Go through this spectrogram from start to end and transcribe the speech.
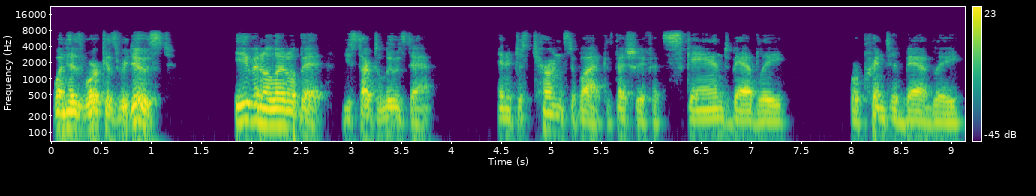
When his work is reduced even a little bit you start to lose that. And it just turns to black especially if it's scanned badly or printed badly.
